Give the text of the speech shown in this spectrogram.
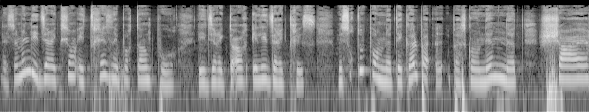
La semaine des directions est très importante pour les directeurs et les directrices, mais surtout pour notre école euh, parce qu'on aime notre chère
